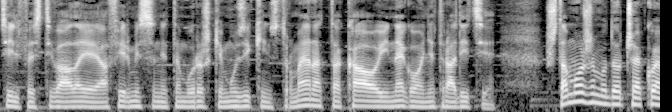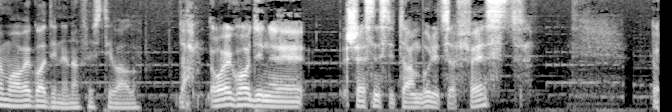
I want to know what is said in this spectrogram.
Cilj festivala je afirmisanje tamburaške muzike i instrumenta kao i negovanje tradicije. Šta možemo da očekujemo ove godine na festivalu? Da, ove godine 16. Tamburica Fest. Uh,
